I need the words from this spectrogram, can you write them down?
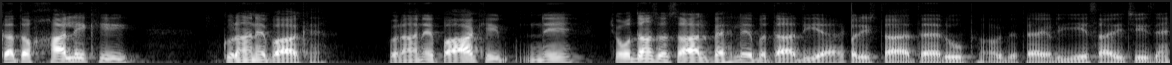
का तो खालिक ही कुरान पाक है। कुरान पाक ही ने चौदह सौ साल पहले बता दिया, फरिश्ता आता है, रूप देता है ये सारी चीज़ें।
